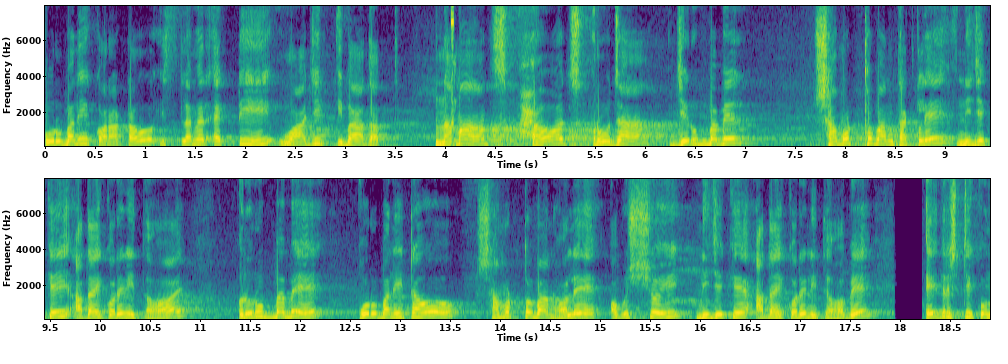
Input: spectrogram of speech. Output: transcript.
কোরবানি করাটাও ইসলামের একটি ওয়াজিব ইবাদত। নামাজ, হজ, রোজা যেরূপভাবে সামর্থ্যবান থাকলে নিজেকেই আদায় করে নিতে হয়, অনুরূপভাবে কোরবানিটাও সামর্থ্যবান হলে অবশ্যই নিজেকে আদায় করে নিতে হবে। এই দৃষ্টিকোণ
